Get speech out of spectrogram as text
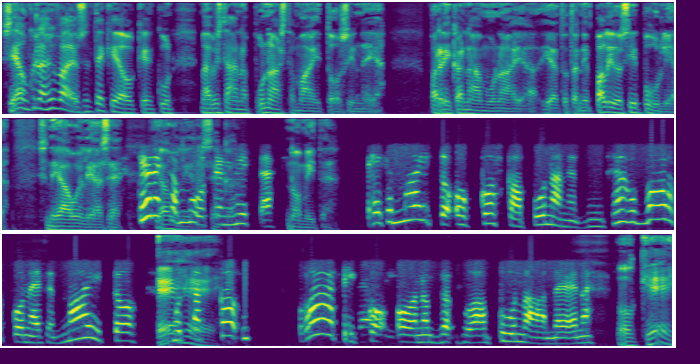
Se on kyllä hyvä, jos sen tekee oikein, kun mä pistän aina punaista maitoa sinne ja pari kananmunaa ja, ja tota, niin paljon sipulia sinne jauhelia ja se Tiedätkö muuten sekaan. mitä? No mitä? Ei se maito ole koskaan punainen. Se on valkoinen se maito, Ehe. mutta ko- laatikko on vaan punainen. Okei,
